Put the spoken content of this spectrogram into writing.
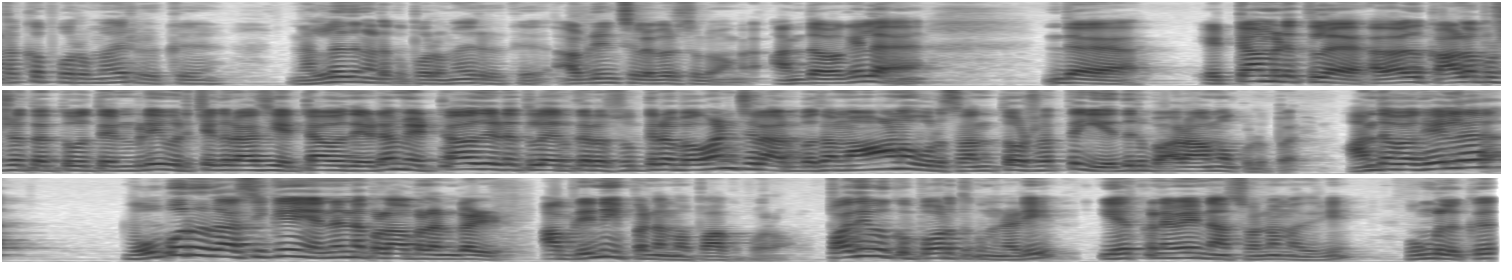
நடக்க போகிற மாதிரி இருக்குது நல்லது நடக்க போகிற மாதிரி இருக்குது அப்படின்னு சில பேர் சொல்லுவாங்க. அந்த வகையில் இந்த எட்டாம் இடத்துல அதாவது காலபுருஷ தத்துவத்தின்படி விருச்சிக ராசி எட்டாவது இடம் எட்டாவது இடத்துல இருக்கிற சுக்கிர பகவான் சில அற்புதமான ஒரு சந்தோஷத்தை எதிர்பாராமல் கொடுப்பார். அந்த வகையில் ஒவ்வொரு ராசிக்கும் என்னென்ன பலாபலன்கள் அப்படின்னு இப்போ நம்ம பார்க்க போகிறோம் பதிவுக்கு போகிறதுக்கு முன்னாடி ஏற்கனவே நான் சொன்ன மாதிரி உங்களுக்கு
